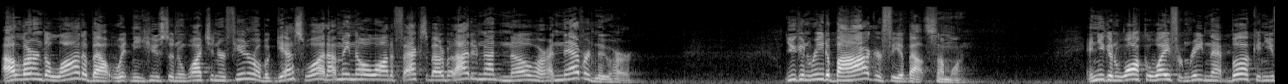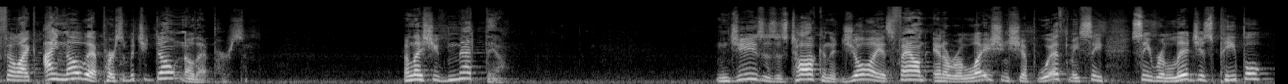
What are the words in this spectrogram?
I learned a lot about Whitney Houston and watching her funeral, but guess what? I may know a lot of facts about her, but I do not know her. I never knew her. You can read a biography about someone, and you can walk away from reading that book and you feel like, I know that person, but you don't know that person unless you've met them. And Jesus is talking that joy is found in a relationship with me. See, see, religious people,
